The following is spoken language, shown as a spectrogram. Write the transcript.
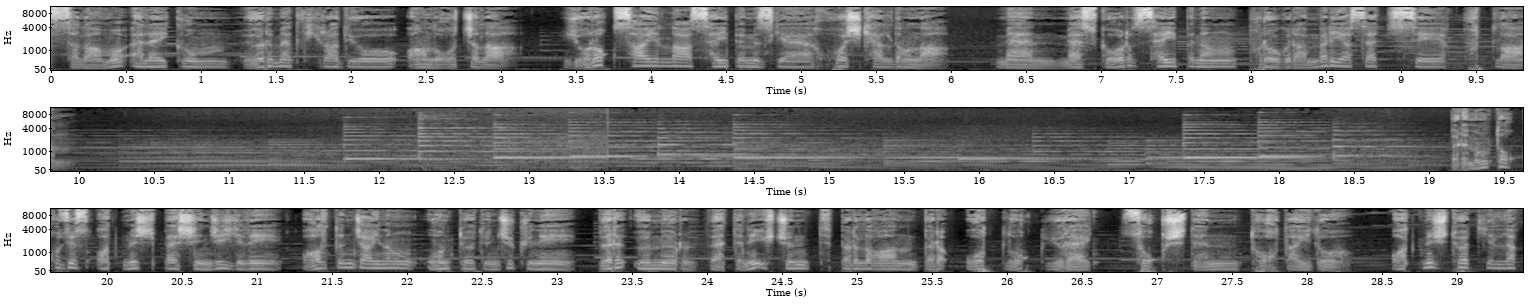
assalomu alaykum hurmatli radio anglag'uchilar yo'ruq sayillar saytimizga xush keldinglar. Man mazkur saytining programma yasatchisi qutlan. bir ming to'qqiz yuz oltmish beshinchi yili oltinchi oyning o'n to'rtinchi kuni bir umr vatani uchun tipirlagan bir o'tliq yurak so'qishdan to'xtaydi. 64 yillik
